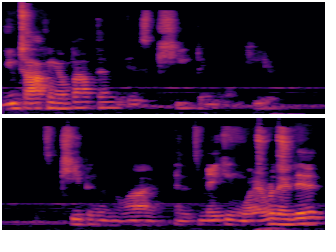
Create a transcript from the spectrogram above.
you talking about them is keeping them here. It's keeping them alive, and it's making whatever they did,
